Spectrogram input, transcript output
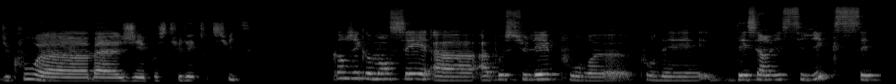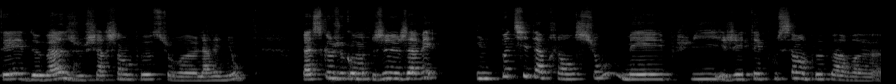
du coup, bah, j'ai postulé tout de suite. Quand j'ai commencé à, postuler pour, pour des services civiques, c'était de base, je cherchais un peu sur La Réunion parce que j'avais une petite appréhension, mais puis j'ai été poussée un peu par euh,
